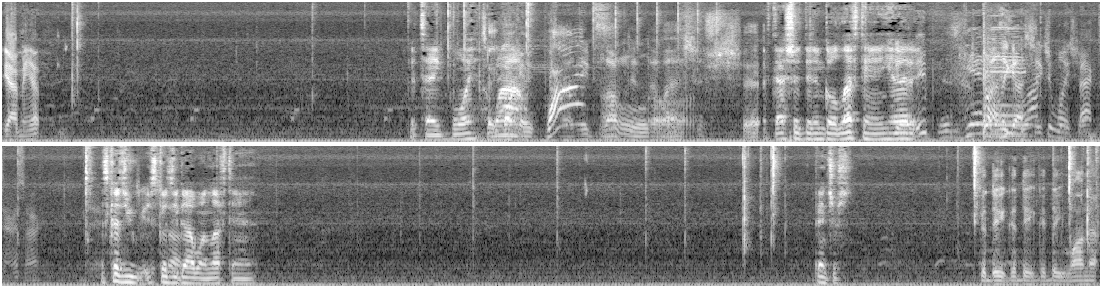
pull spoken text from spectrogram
You got me up. Good take, boy. Take Wow. that. He What? blocked it Oh, though. Oh That's just- shit. If that shit didn't go left hand, you had it. Let's get Probably it. got six points. Back turn. That's all right. It's cause you. It's cause you got one left hand. Pinchers. Good D. Good D. Good D. Walnut.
